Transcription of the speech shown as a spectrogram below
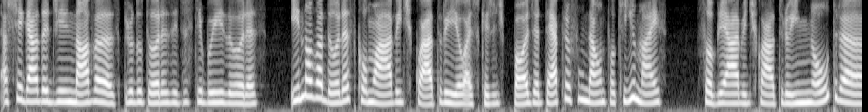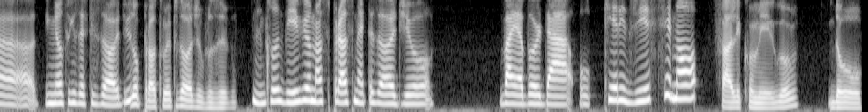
a chegada de novas produtoras e distribuidoras inovadoras como a A24, e eu acho que a gente pode até aprofundar um pouquinho mais sobre a A24 em, outra, em outros episódios. No próximo episódio, inclusive. Inclusive, o nosso próximo episódio vai abordar o queridíssimo. Fale comigo do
